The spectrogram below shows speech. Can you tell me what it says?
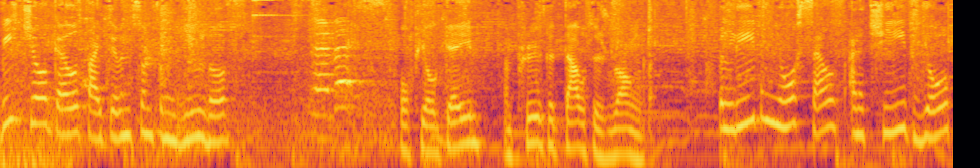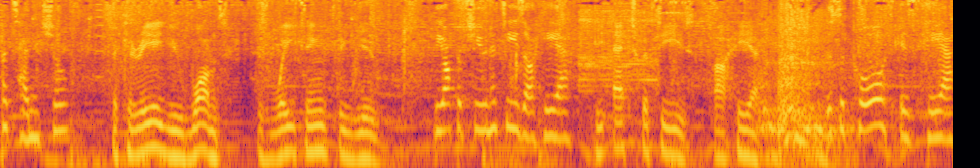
Reach your goals by doing something you love. Service. Up your game and prove the doubters wrong. Believe in yourself and achieve your potential. The career you want is waiting for you. The opportunities are here. The expertise are here. The support is here.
